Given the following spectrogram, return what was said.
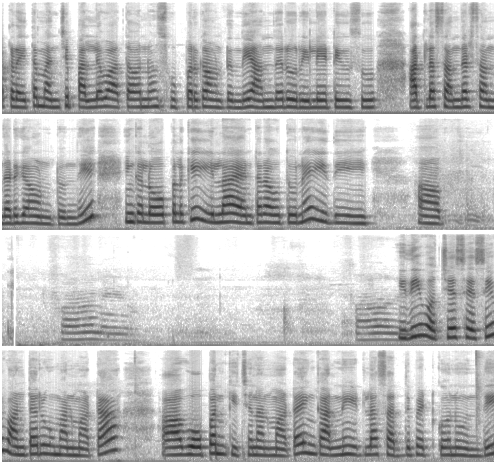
అక్కడైతే మంచి పల్లె వాతావరణం సూపర్గా ఉంటుంది. అందరూ రిలేటివ్స్ అట్లా సందడి సందడిగా ఉంటుంది. ఇంకా లోపలికి ఇలా ఎంటర్ అవుతూనే ఇది ఇది వచ్చేసేసి వంట రూమ్ అనమాట ఓపెన్ కిచెన్ అనమాట ఇంకా అన్నీ ఇట్లా సర్ది పెట్టుకొని ఉంది.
